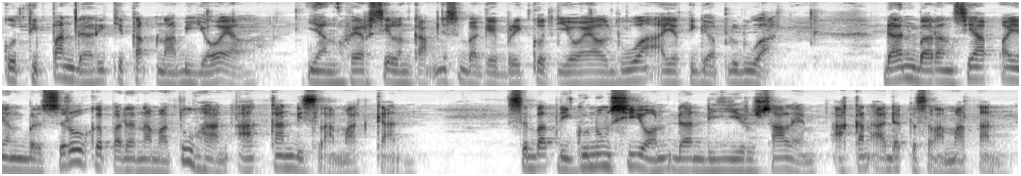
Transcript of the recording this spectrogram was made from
kutipan dari kitab Nabi Yoel yang versi lengkapnya sebagai berikut Yoel 2 ayat 32. Dan barang siapa yang berseru kepada nama Tuhan akan diselamatkan. Sebab di Gunung Sion dan di Yerusalem akan ada keselamatan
